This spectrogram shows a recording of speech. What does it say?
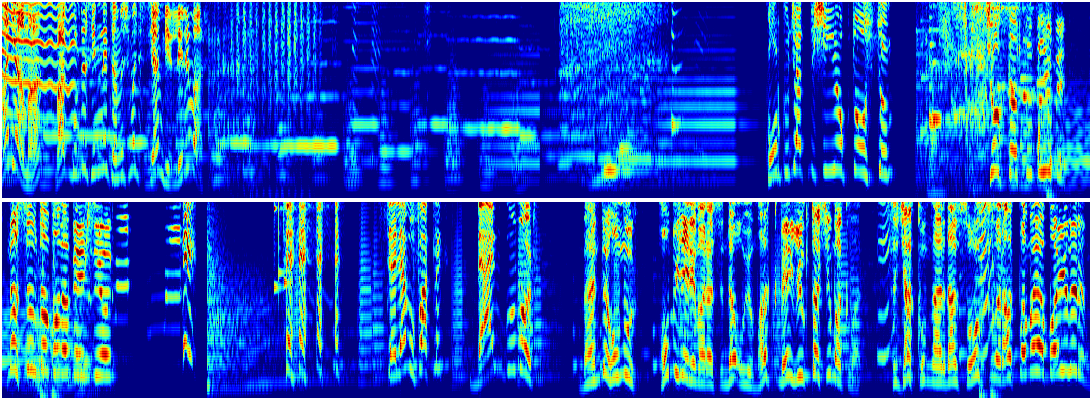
Hadi ama bak burada seninle tanışmak isteyen birileri var. Korkacak bir şey yok dostum. Çok tatlı değil mi? Nasıl da bana benziyor. Selam ufaklık. Ben Gumur. Ben de homur. Hobilerim arasında uyumak ve yük taşımak var. Sıcak kumlardan soğuk sulara atlamaya bayılırım.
